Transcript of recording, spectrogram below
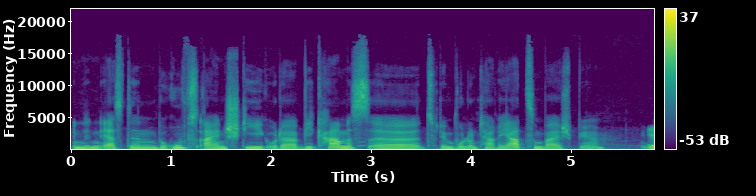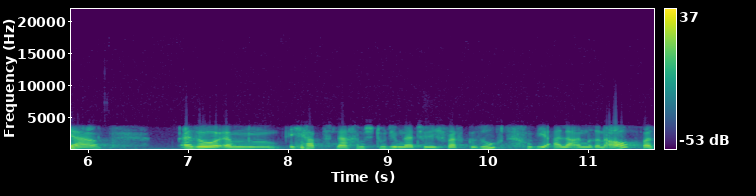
in den ersten Berufseinstieg oder wie kam es äh, zu dem Volontariat zum Beispiel? Ja, also ähm, ich habe nach dem Studium natürlich was gesucht, wie alle anderen auch, was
